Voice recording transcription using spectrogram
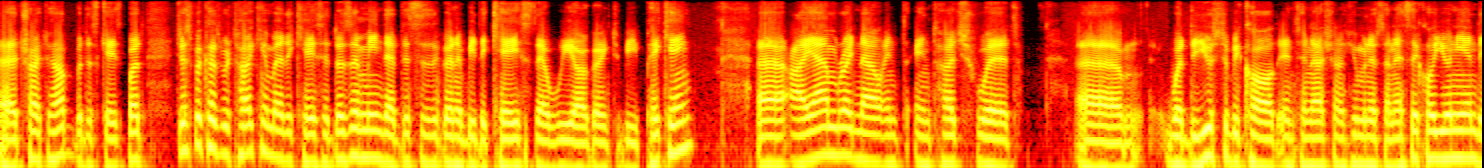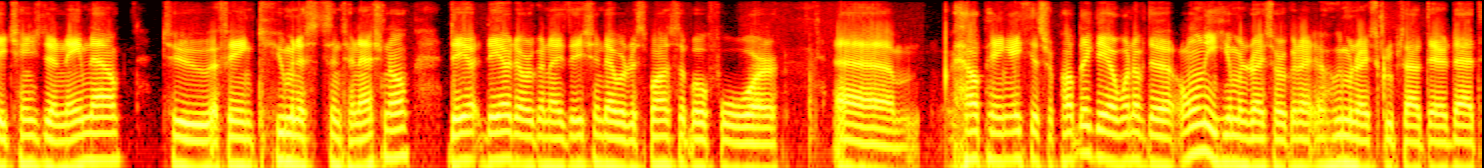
uh, try to help with this case. But just because we're talking about a case, it doesn't mean that this is going to be the case that we are going to be picking. Uh, I am right now in in touch with um, what used to be called International Humanist and Ethical Union. They changed their name now to I think Humanists International. They are, they are the organization that were responsible for um, helping Atheist Republic. They are one of the only human rights organi- human rights groups out there that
